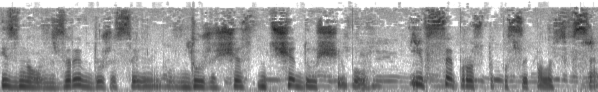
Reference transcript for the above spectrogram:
І знов взрив дуже сильний був, дуже ще, ще дужчий був. І все просто посипалось, все.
